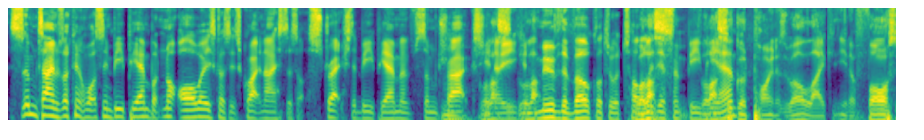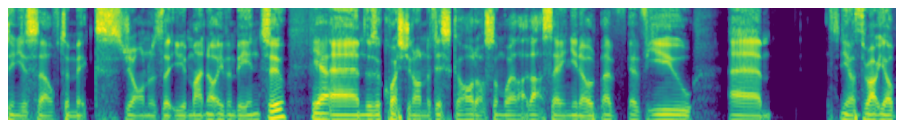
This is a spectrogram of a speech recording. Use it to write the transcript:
Sometimes looking at what's in BPM, but not always because it's quite nice to sort of stretch the BPM of some tracks. Mm. Well, you know, you can that- move the vocal to a totally that's, different BPM. well, that's a good point as well. Like you know, forcing yourself to mix genres that you might not even be into. yeah. Um, there's a question on the Discord or somewhere like that saying, you know, have, have you, um, you know, throughout your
